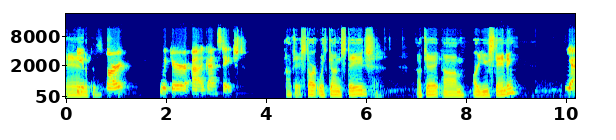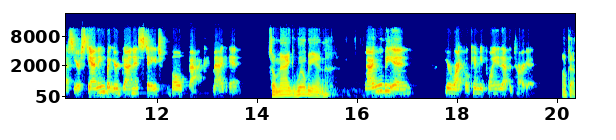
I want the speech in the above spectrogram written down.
And you the, start with your uh, gun staged. okay, start with gun stage. Okay. Um, are you standing? Yes, you're standing, but your gun is staged bolt back, mag in. So mag will be in. Mag will be in. Your rifle can be pointed at the target. Okay.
